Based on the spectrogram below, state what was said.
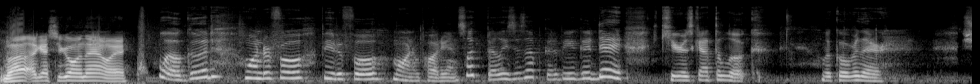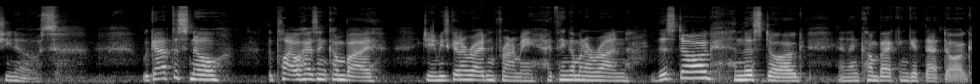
Well, I guess you're going that way. Well, good, wonderful, beautiful morning, audience. Look, Belly's is up. Gonna be a good day. Kira's got the look. Look over there. She knows. We got the snow. The plow hasn't come by. Jamie's gonna ride in front of me. I think I'm gonna run this dog and this dog and then come back and get that dog.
